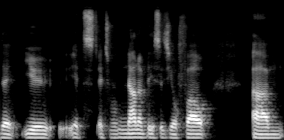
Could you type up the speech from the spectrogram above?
that you it's it's none of this is your fault. Um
